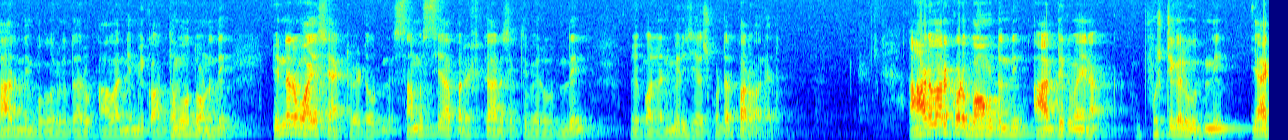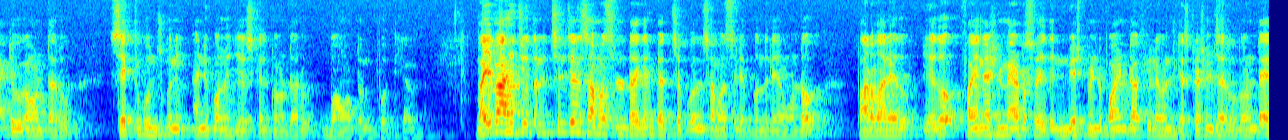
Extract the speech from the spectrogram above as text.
భారం దింపగలుగుతారు అవన్నీ మీకు అర్థమవుతుంది ఇన్నర్ వాయిస్ యాక్టివేట్ అవుతుంది. సమస్య పరిష్కార శక్తి పెరుగుతుంది. మీ పనులన్నీ మీరు చేసుకుంటారు పర్వాలేదు. ఆడవారికి కూడా బాగుంటుంది ఆర్థికమైన పుష్టి కలుగుతుంది యాక్టివ్గా ఉంటారు శక్తి పుంజుకొని అన్ని పనులు చేసుకెళ్తూ ఉంటారు బాగుంటుంది పూర్తిగా. వైవాహిక జీవితంలో చిన్న చిన్న సమస్యలు ఉంటాయి కానీ పెద్ద చెప్పుకునే సమస్యలు ఇబ్బందులు ఏమి ఉండవు. పర్వాలేదు. ఏదో ఫైనాన్షియల్ మ్యాటర్స్లో అయితే ఇన్వెస్ట్మెంట్ పాయింట్ ఆఫ్ వ్యూలో ఏమైనా డిస్కషన్ జరుగుతుంటే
